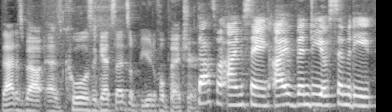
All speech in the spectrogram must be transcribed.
That is about as cool as it gets. That's a beautiful picture. That's what I'm saying. I've been to Yosemite,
